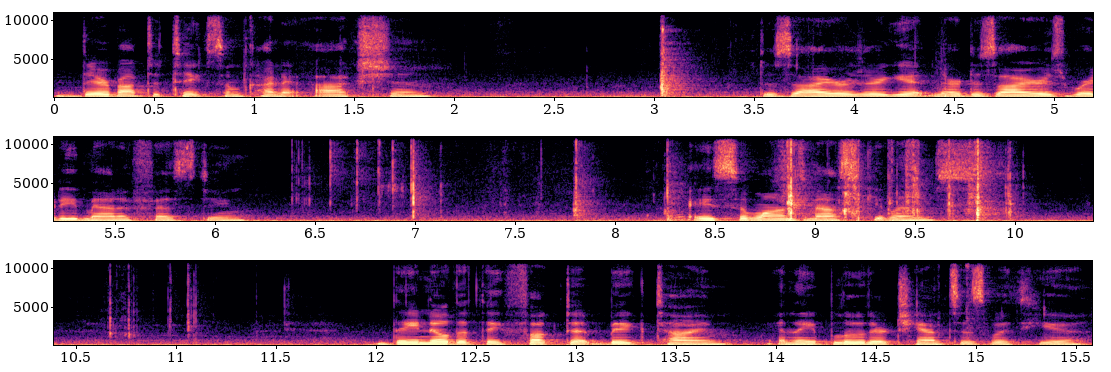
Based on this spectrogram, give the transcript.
they're about to take some kind of action. Desires are getting their desires ready, manifesting. Ace of Wands, masculines. They know that they fucked up big time and they blew their chances with you.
